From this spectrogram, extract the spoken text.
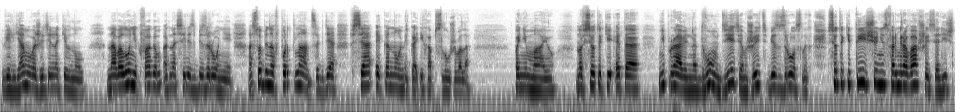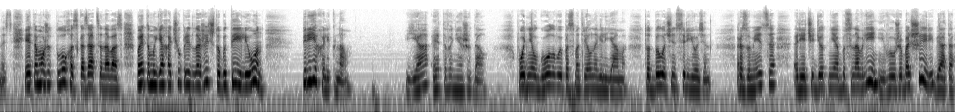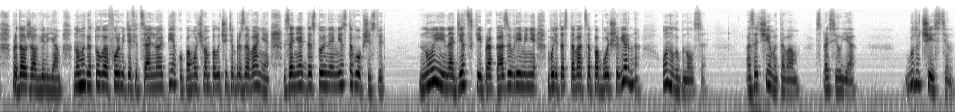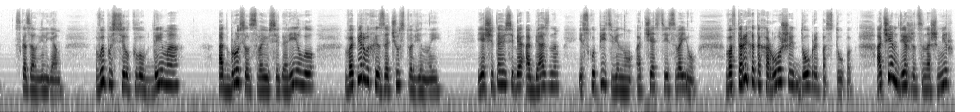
вильям уважительно кивнул. На авалоне к фагам относились без иронии особенно в портландце где вся экономика их обслуживала. Понимаю но все таки это неправильно двум детям жить без взрослых. Все таки ты еще не сформировавшаяся личность и это может плохо сказаться на вас. Поэтому я хочу предложить чтобы ты или он переехали к нам. Я этого не ожидал поднял голову и посмотрел на вильяма. Тот был очень серьезен. Разумеется речь идет не об усыновлении вы уже большие ребята продолжал вильям но мы готовы оформить официальную опеку помочь вам получить образование занять достойное место в обществе. Ну и на детские проказы времени будет оставаться побольше верно? Он улыбнулся. А зачем это вам спросил я. Буду честен сказал вильям выпустил клуб дыма отбросил свою сигарилу во первых из за чувства вины. Я считаю себя обязанным искупить вину отчасти и свою. Во вторых это хороший добрый поступок. А чем держится наш мир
